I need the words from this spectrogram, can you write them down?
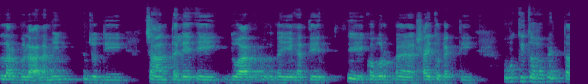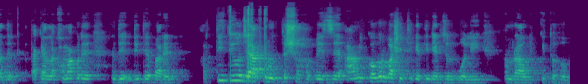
আল্লাহ রবুল্লা আলমিন যদি চান, তাহলে এই দোয়ার এতে এই কবর সাহিত্য ব্যক্তি উপকৃত হবেন। তাদের, তাকে আল্লাহ ক্ষমা করে দিতে পারেন। আর তৃতীয় যে আপনার উদ্দেশ্য হবে যে আমি কবরবাসী থেকে তিনি একজন ওলি, আমরা উপকৃত হব।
